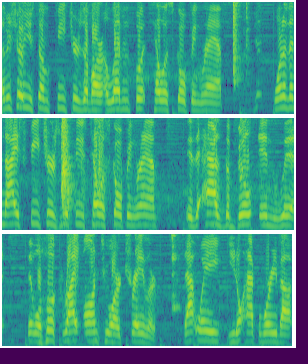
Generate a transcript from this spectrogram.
Let me show you some features of our 11 foot telescoping ramp. One of the nice features with these telescoping ramps is it has the built-in lip that will hook right onto our trailer. That way you don't have to worry about,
